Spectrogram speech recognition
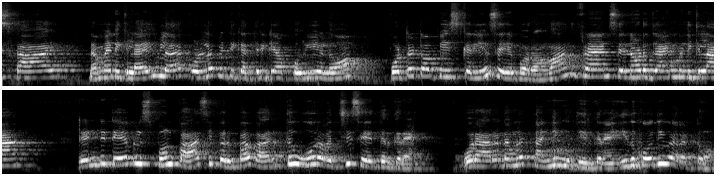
ஃப்ரெண்ட்ஸ் ஹாய் நம்ம இன்னைக்கு லைவ்ல கொல்லப்பட்டி கத்திரிக்காய் பொரியலும் பொட்டேட்டோ பீஸ் கறியும் செய்ய போறோம். வாங்க ஃப்ரெண்ட்ஸ் என்னோட ஜாயின் பண்ணிக்கலாம். ரெண்டு டேபிள் ஸ்பூன் பாசிப்பருப்பை வறுத்து ஊற வச்சு சேர்த்துருக்கிறேன். ஒரு அரை டம்ளர் தண்ணி ஊற்றிருக்கிறேன் இது கொதி வரட்டும்.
